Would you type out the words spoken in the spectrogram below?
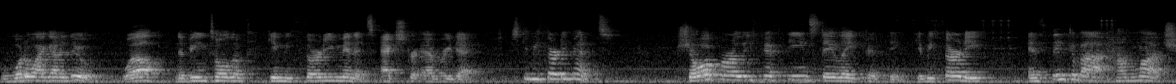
What do I got to do?" Well, Naveen told him, "Give me 30 minutes extra every day. Just give me 30 minutes. Show up early 15, stay late 15. Give me 30, and think about how much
